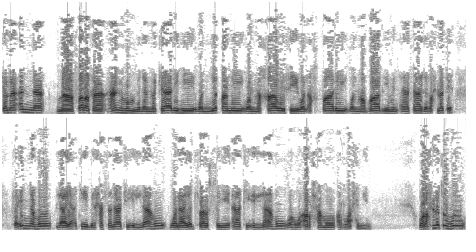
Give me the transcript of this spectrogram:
كما أن ما صرف عنهم من المكاره والنقم والمخاوف والأخطار والمضار من آثار رحمته فإنه لا يأتي بالحسنات إلا هو ولا يدفع السيئات إلا هو وهو أرحم الراحمين. ورحمته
